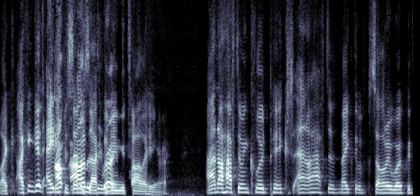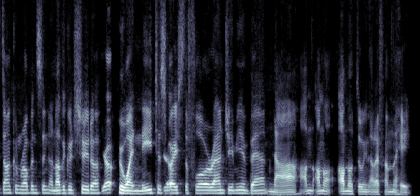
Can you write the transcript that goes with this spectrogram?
Like I can get 80% of Zach right. with Tyler Herro. And I have to include picks, and I have to make the salary work with Duncan Robinson, another good shooter, yep. who I need to space yep. the floor around Jimmy and Bam. Nah, I'm, I'm not. I'm not doing that if I'm the Heat.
